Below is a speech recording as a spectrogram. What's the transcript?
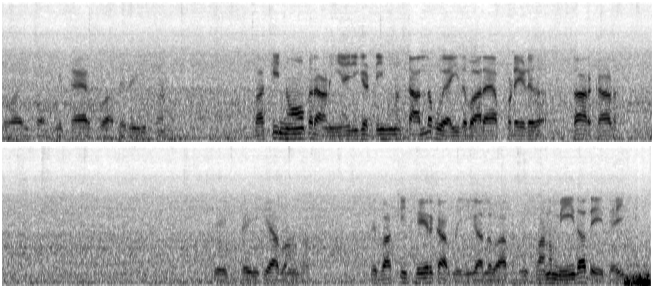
ਲਵਾਈ ਪਾ ਕੇ ਟਾਇਰ ਪਵਾ ਦੇ ਰਹੀ ਤਾਂ ਬਾਕੀ ਨੌ ਕਰਾਣੀ ਹੈ ਜੀ ਗੱਡੀ, ਹੁਣ ਕੱਲ ਹੋਇਆ ਜੀ ਦੁਬਾਰਾ ਅਪਡੇਟ ਆਧਾਰ ਕਾਰਡ। ਦੇਖਦੇ ਜੀ ਕੀ ਬਣਦਾ। ਤੇ ਬਾਕੀ ਫੇਰ ਕਰਨੀ ਜੀ ਗੱਲਬਾਤ, ਹੁਣ ਤੁਹਾਨੂੰ ਮੀਂਹ ਦਾ ਦੇ ਪਿਆ ਜੀ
